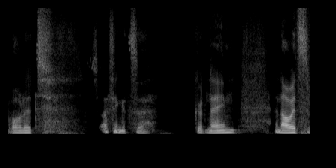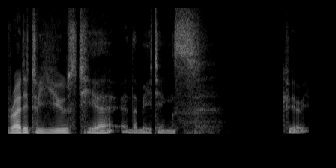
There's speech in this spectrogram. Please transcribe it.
Call it. I think it's a good name. And now it's ready to be used here in the meetings query.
